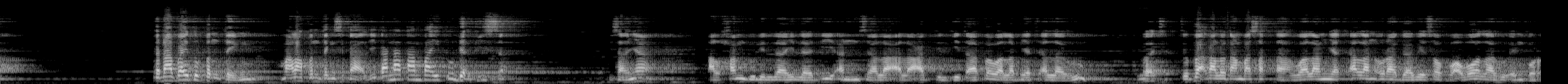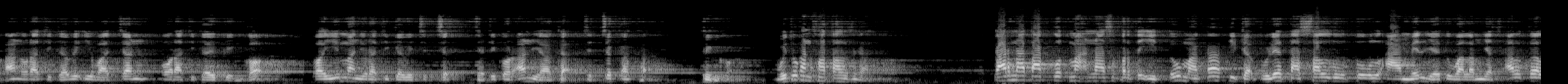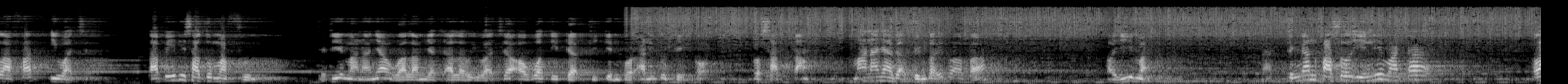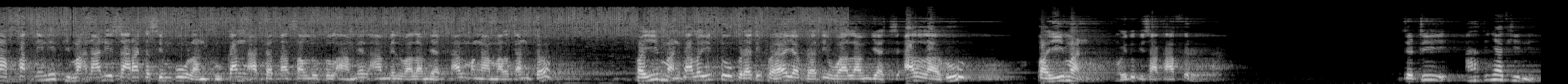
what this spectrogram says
Kenapa itu penting? Malah penting sekali karena tanpa itu tidak bisa. Misalnya Alhamdulillahilladzi anzala ala abdil kitab wa lam yaj'allahu Coba kalau tanpa sakta walam yaj'alan ora gawe sapa Allah lahu ing Quran ora digawe iwajan ora digawe bengkok iman ora digawe jejeg. Jadi Quran ya agak jejeg agak bengkok. Itu kan fatal sekali. Karena takut makna seperti itu, maka tidak boleh tasallutul amil yaitu walam yaj'al ke lafat iwaja. Tapi ini satu mafhum. Jadi maknanya walam yaj'alahu iwaja, Allah tidak bikin Quran itu bengkok. Sabta, maknanya agak bengkok itu apa? Ayimah. Nah, dengan fasal ini maka lafat ini dimaknani secara kesimpulan, bukan ada tasallutul amil, amil walam yaj'al mengamalkan ke Fahiman kalau itu berarti bahaya berarti walam yaj'al lahu fahiman. Oh itu bisa kafir. Jadi artinya gini.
